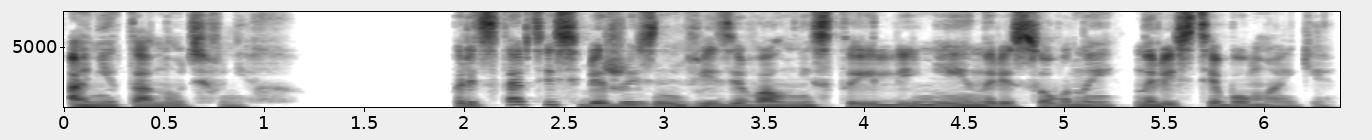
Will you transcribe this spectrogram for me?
а не тонуть в них. Представьте себе жизнь в виде волнистой линии, нарисованной на листе бумаги.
